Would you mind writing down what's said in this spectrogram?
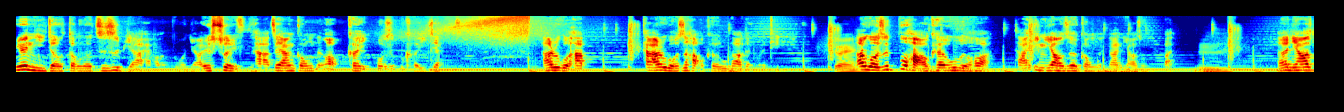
因为你懂懂的知识比他还要多，你要去说服他这项功能哦可以或是不可以这样子。他如果他他如果是好客户，他可能会听你；对，他如果是不好客户的话，他硬要这个功能，那你要怎么办？嗯然后你要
